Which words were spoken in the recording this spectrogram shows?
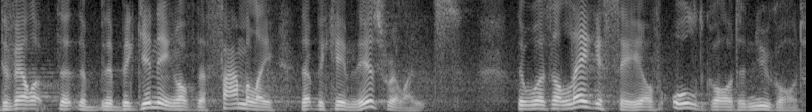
developed the, the, the, beginning of the family that became the Israelites, there was a legacy of old God and new God.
